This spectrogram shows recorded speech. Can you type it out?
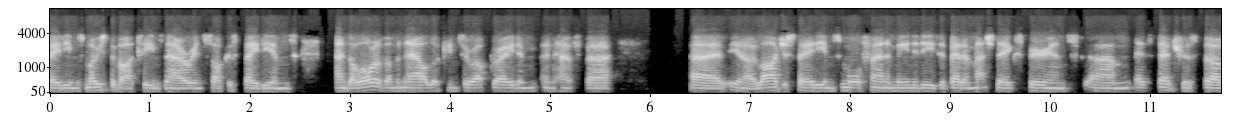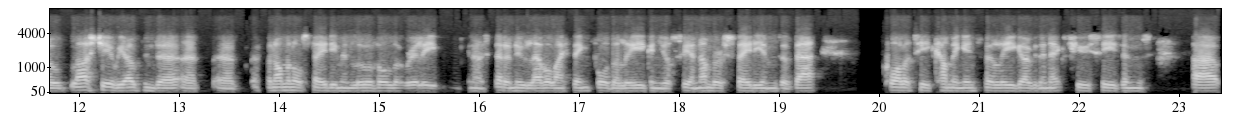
stadiums. Most of our teams now are in soccer stadiums, and a lot of them are now looking to upgrade and, and have. Uh, you know, larger stadiums, more fan amenities, a better match day experience, um, etc. So last year we opened a, a, a, phenomenal stadium in Louisville that really you know, set a new level, I think, for the league. And you'll see a number of stadiums of that quality coming into the league over the next few seasons. Uh,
